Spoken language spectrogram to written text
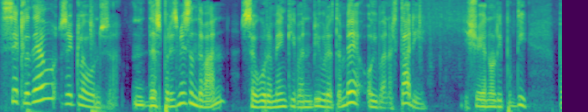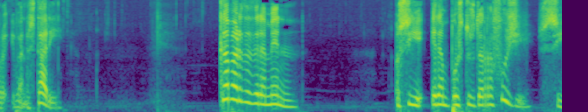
Segle X, segle XI. Després, més endavant, segurament que hi van viure també, o hi van estar-hi. I això ja no li puc dir, però hi van estar-hi. Que verdaderament o sigui, eren puestos de refugi? Sí.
